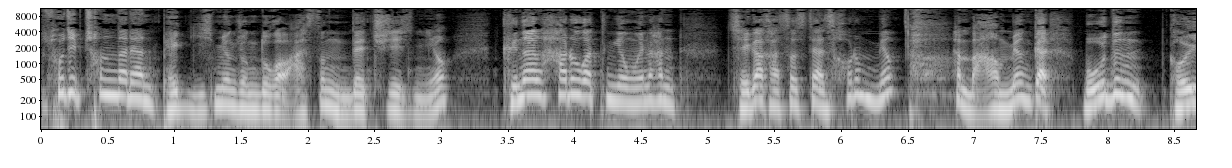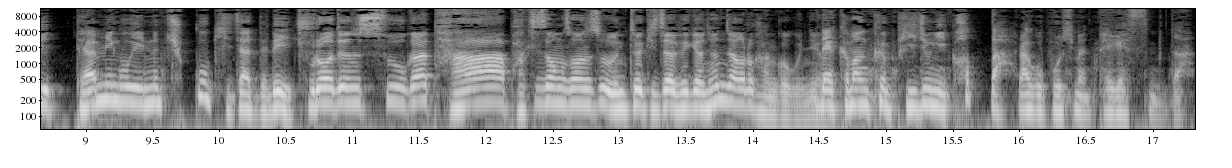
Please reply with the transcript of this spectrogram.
소집 첫날에 한 120명 정도가 왔었는데 취재진이요. 그날 하루 같은 경우에는 한 제가 갔었을 때 한 30명? 한 40명? 그러니까 모든 거의 대한민국에 있는 축구 기자들이 줄어든 수가 다 박지성 선수 은퇴 기자회견 현장으로 간 거군요. 네, 그만큼 비중이 컸다라고 보시면 되겠습니다.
